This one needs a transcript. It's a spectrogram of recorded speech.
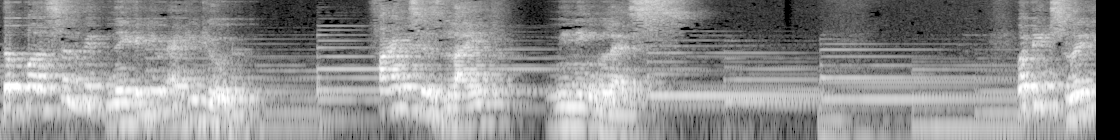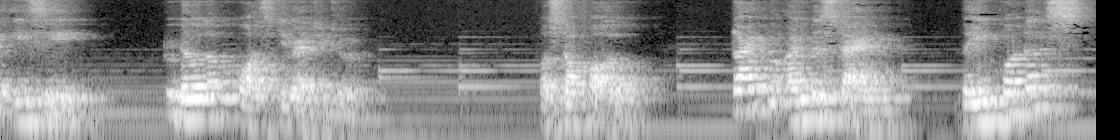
The person with negative attitude finds his life meaningless. But it's very easy to develop positive attitude. First of all, try to understand the importance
